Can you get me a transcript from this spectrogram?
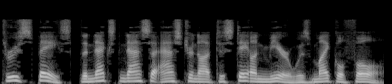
through space. The next NASA astronaut to stay on Mir was Michael Foale.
